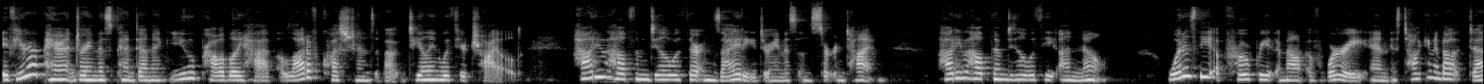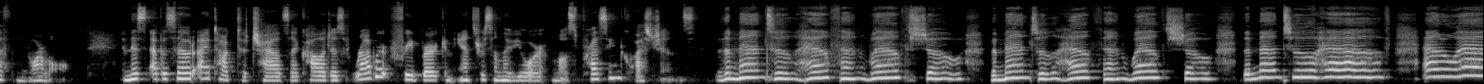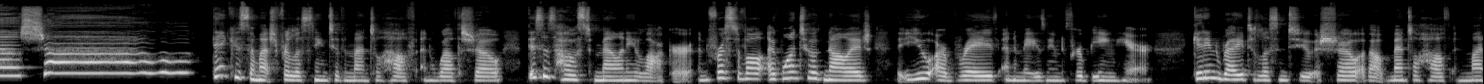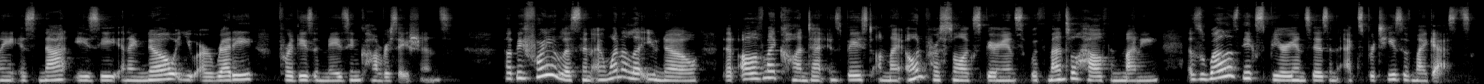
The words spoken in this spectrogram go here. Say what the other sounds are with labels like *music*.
If you're a parent during this pandemic, you probably have a lot of questions about dealing with your child. How do you help them deal with their anxiety during this uncertain time? How do you help them deal with the unknown? What is the appropriate amount of worry, and is talking about death normal? In this episode, I talk to child psychologist Robert Friedberg and answer some of your most pressing questions. The Mental Health and Wealth Show, the Mental Health and Wealth Show, the Mental Health and Wealth Show. Thank you so much for listening to the Mental Health and Wealth Show. This is host Melanie Lockert. And first of all, I want to acknowledge that you are brave and amazing for being here. Getting ready to listen to a show about mental health and money is not easy, and I know you are ready for these amazing conversations. But before you listen, I want to let you know that all of my content is based on my own personal experience with mental health and money, as well as the experiences and expertise of my guests.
